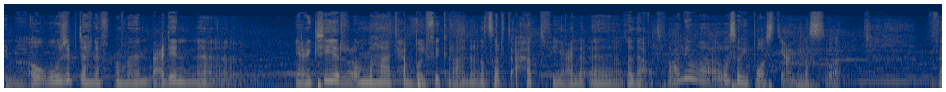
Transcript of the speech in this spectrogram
جميل. وجبته هنا في عمان. بعدين آه، يعني كثير أمهات حبوا الفكرة إنه أنا صرت أحط فيه على آه، غذاء أطفالي وأسوي post يعني للصور. ف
